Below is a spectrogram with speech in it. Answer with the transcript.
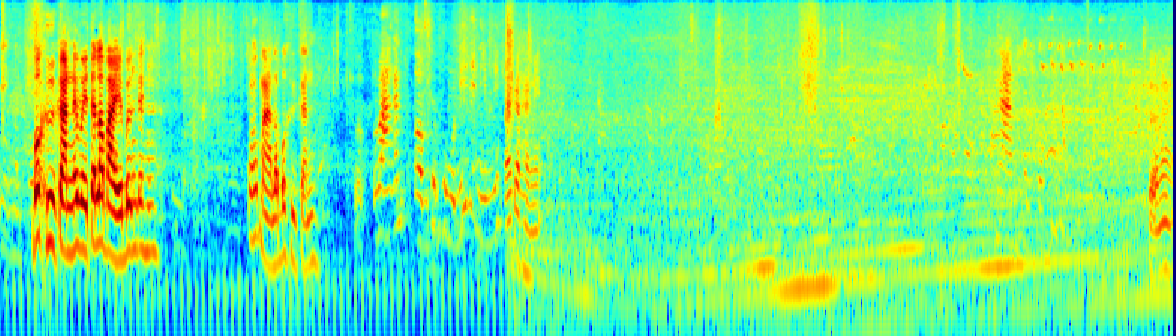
เองมันบ่คือกันนะเว้ยแต่ละใบเบิ่งได้อออกมาแล้วบ่คือกันวางกันออมชมพูนี่ได้นิ่มนี่แล้วก็ทางนี้งานจะกดสวยมาก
